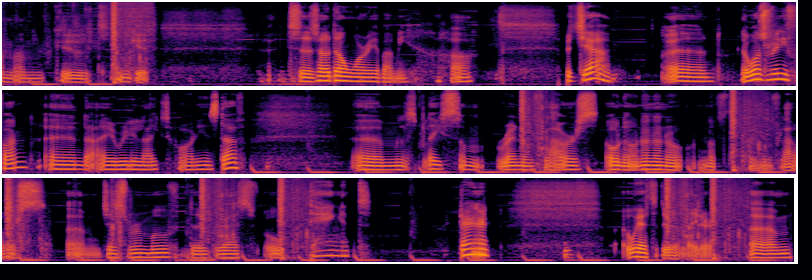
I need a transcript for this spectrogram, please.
I'm I'm good. I'm good. So, so don't worry about me. but yeah, that was really fun, and I really liked the party and stuff. Um, let's place some random flowers. Oh no, no, no, no, not random flowers. Um, just remove the grass. Oh, dang it, dang it. We have to do it later. Um,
